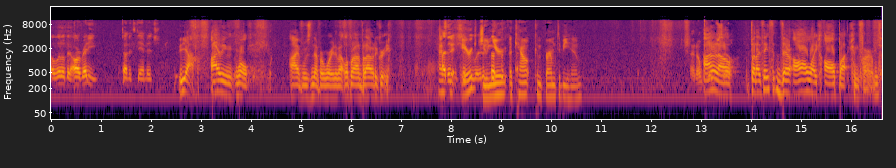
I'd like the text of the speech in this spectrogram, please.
a little bit already done its damage. Yeah, I mean, well, I was never worried about LeBron, but I would agree. Has the Eric. Jr. account confirmed to be him? I don't. I don't know, So. but I think they're all like all but confirmed.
